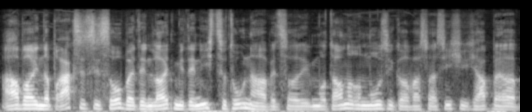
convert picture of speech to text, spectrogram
Aber in der Praxis ist es so, bei den Leuten, mit denen ich zu tun habe, so die moderneren Musiker, was weiß ich, ich habe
